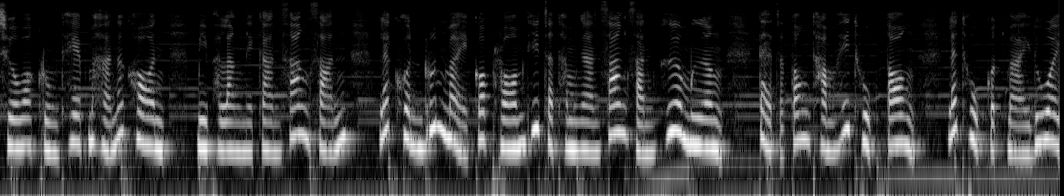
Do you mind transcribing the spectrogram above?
เชื่อว่ากรุงเทพมหานคร มีพลังในการสร้างสรรค์ และคนรุ่นใหม่ก็พร้อมที่จะทำงานสร้างสรรค์เพื่อเมือง แต่จะต้องทำให้ถูกต้องและถูกกฎหมายด้วย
